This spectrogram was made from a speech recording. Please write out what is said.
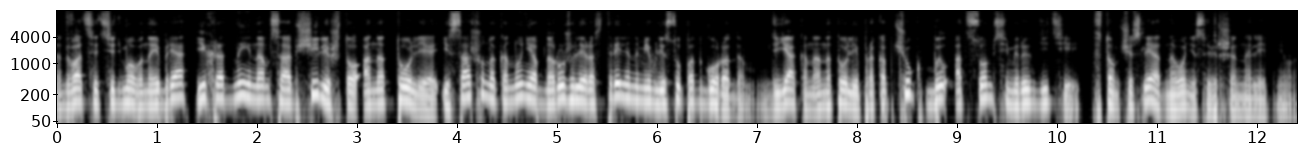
27 ноября их родные нам сообщили, что Анатолия и Сашу накануне обнаружили расстрелянными в лесу под городом. Дьякон Анатолий Прокопчук был отцом семерых детей, в том числе одного несовершеннолетнего.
